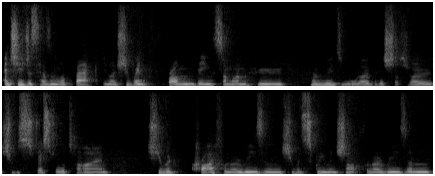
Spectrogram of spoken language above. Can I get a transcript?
And she just hasn't looked back. You know she went from being someone who her moods were all over the show. She was stressed all the time. She would cry for no reason. She would scream and shout for no reason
